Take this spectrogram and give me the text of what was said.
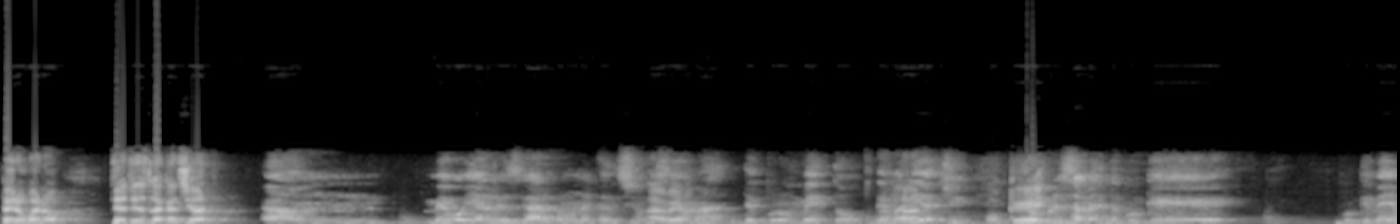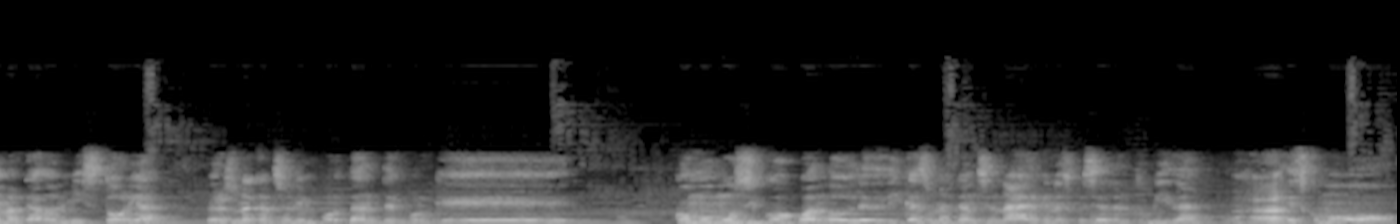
Pero bueno, ¿ya tienes la canción? Am, me voy a arriesgar con una canción que se llama Te Prometo de Ajá. Mariachi. Ok. No precisamente porque, porque me haya marcado en mi historia, pero es una canción importante porque como músico, cuando le dedicas una canción a alguien especial en tu vida, Ajá. es como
